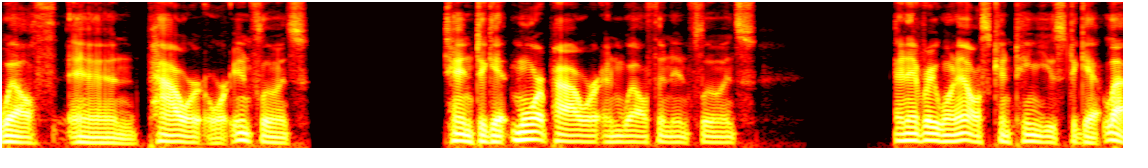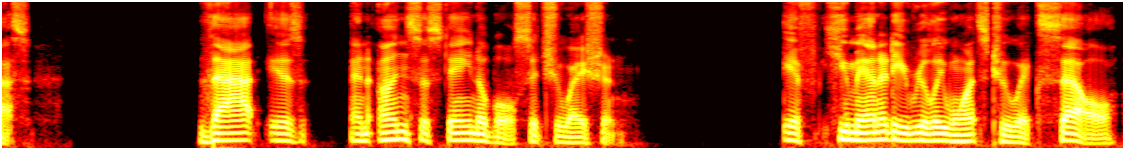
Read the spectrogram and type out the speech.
wealth and power or influence tend to get more power and wealth and influence, and everyone else continues to get less. That is an unsustainable situation. If humanity really wants to excel,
